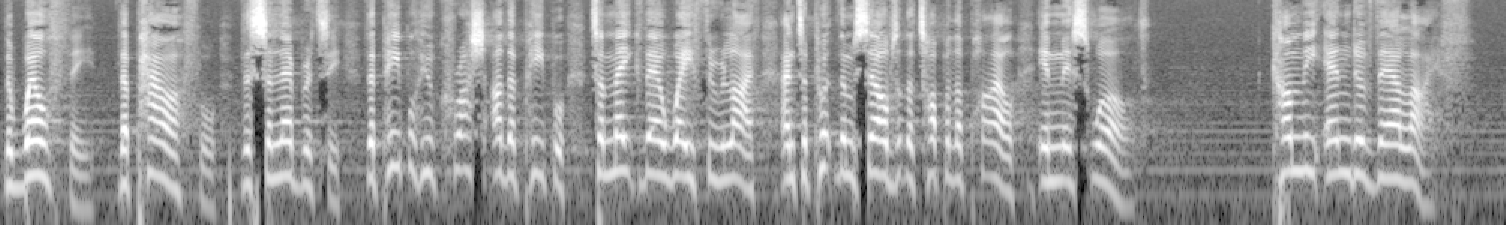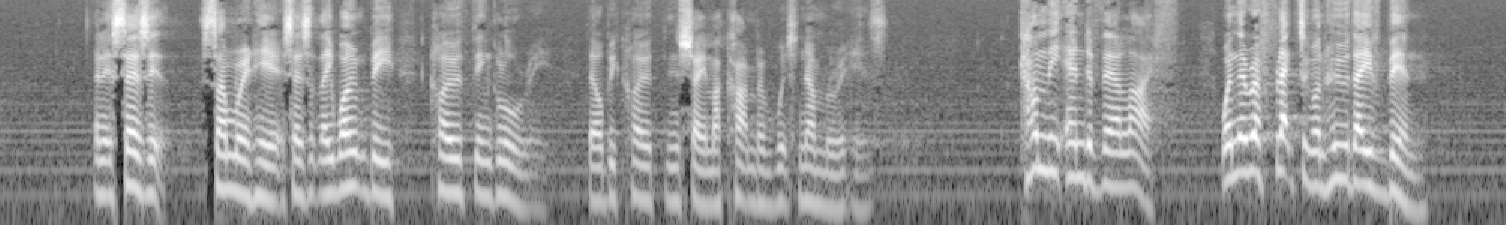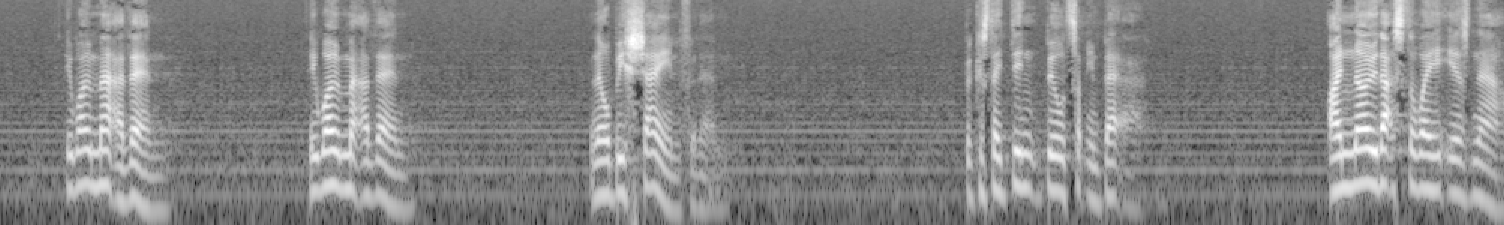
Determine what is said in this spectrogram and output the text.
the wealthy, the powerful, the celebrity, the people who crush other people to make their way through life and to put themselves at the top of the pile in this world. Come the end of their life, and it says it somewhere in here, it says that they won't be clothed in glory, they'll be clothed in shame. I can't remember which number it is. Come the end of their life, when they're reflecting on who they've been, it won't matter then. It won't matter then. And there will be shame for them because they didn't build something better. I know that's the way it is now.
